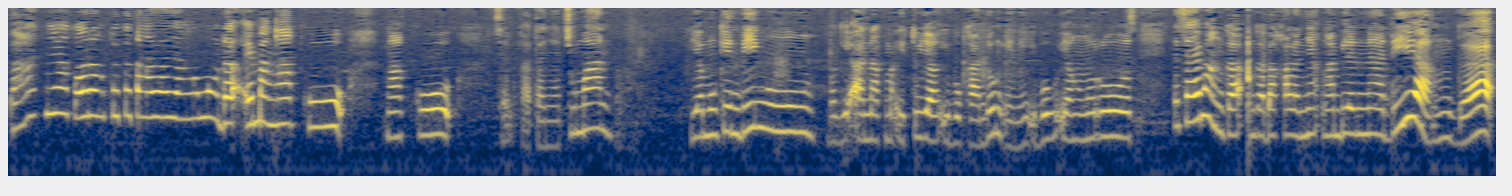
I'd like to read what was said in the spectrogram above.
Banyak orang tuh tetangga yang ngomong udah emang ngaku ngaku. Katanya cuman ya mungkin bingung bagi anak mah itu yang ibu kandung ini ibu yang ngurus. Ya saya mah enggak enggak bakalan ny- ngambil Nadia enggak.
